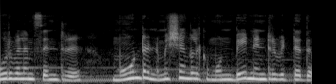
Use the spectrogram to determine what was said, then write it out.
ஊர்வலம் சென்று மூன்று நிமிஷங்களுக்கு முன்பே நின்றுவிட்டது.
